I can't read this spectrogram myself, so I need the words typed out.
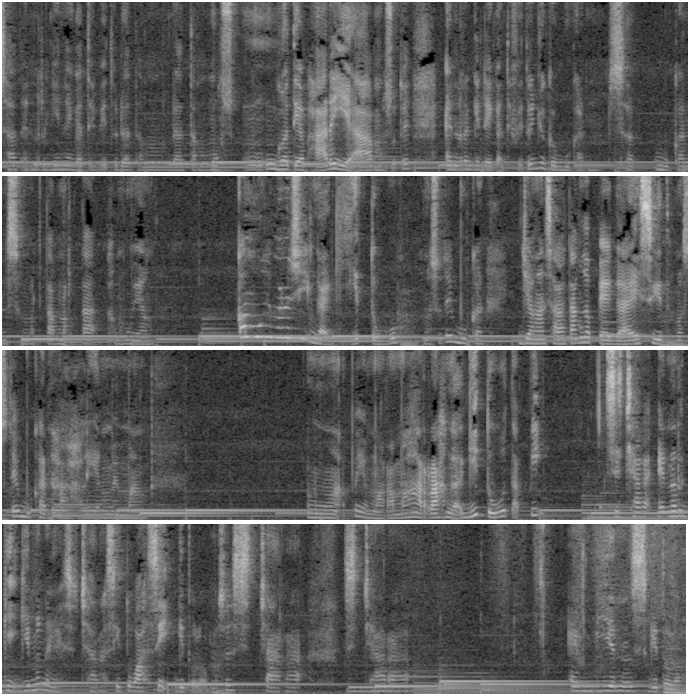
saat energi negatif itu datang datang nggak tiap hari ya maksudnya energi negatif itu juga bukan se- bukan semerta merta kamu yang kamu gimana sih? Nggak gitu. Maksudnya bukan jangan salah tanggap ya guys gitu. Maksudnya bukan hal-hal yang memang eh, apa ya marah-marah nggak gitu. Tapi secara energi gimana ya? Secara situasi gitu loh. Maksudnya secara secara ambience gitu loh.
